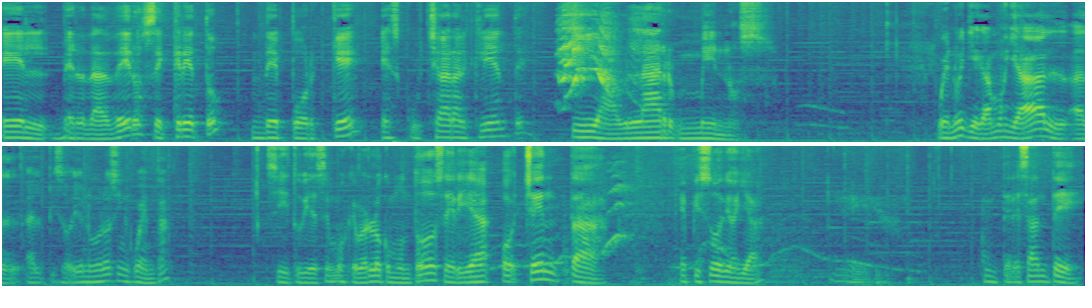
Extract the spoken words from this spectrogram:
El verdadero secreto de por qué escuchar al cliente y hablar menos. Bueno, llegamos ya al, episodio número 50. Si tuviésemos que verlo como un todo, sería 80 episodios ya. Eh, interesante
